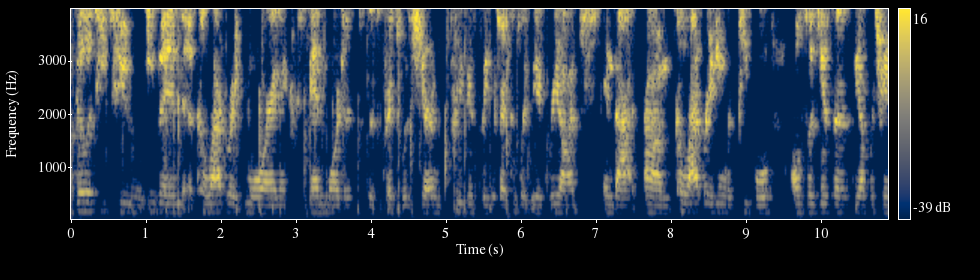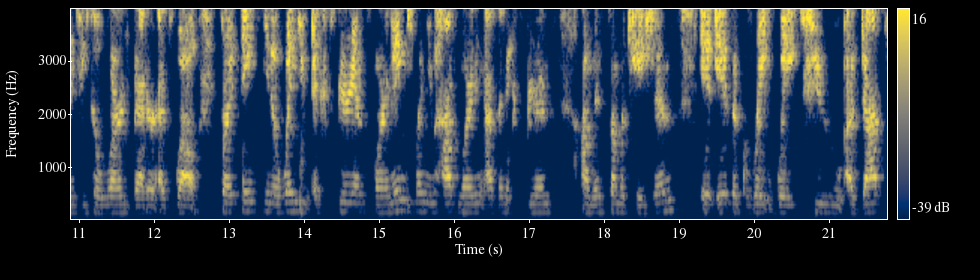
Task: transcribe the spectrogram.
ability to even collaborate more and extend more, just as Chris was sharing previously, which I completely agree on, in that um, collaborating with people also gives us the opportunity to learn better as well. So I think, you know, when you experience learning, when you have learning as an experience um, in some occasions, it is a great way to adapt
